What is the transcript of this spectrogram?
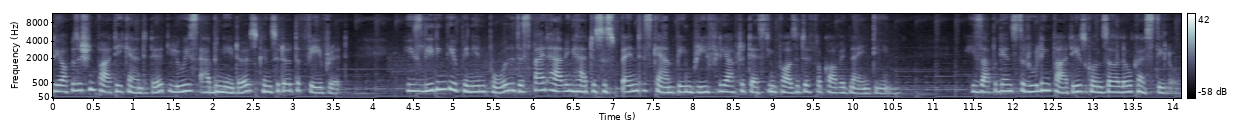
The opposition party candidate, Luis Abinader, is considered the favorite. He's leading the opinion polls despite having had to suspend his campaign briefly after testing positive for COVID 19. He's up against the ruling party's Gonzalo Castillo.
